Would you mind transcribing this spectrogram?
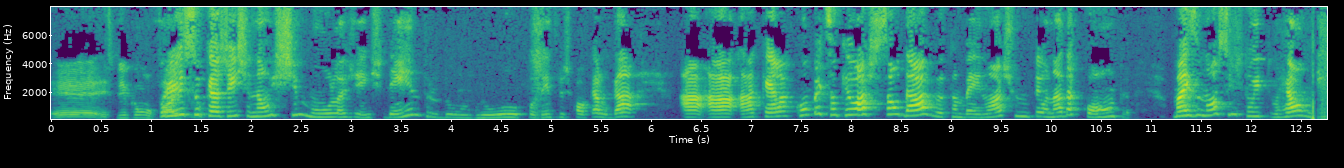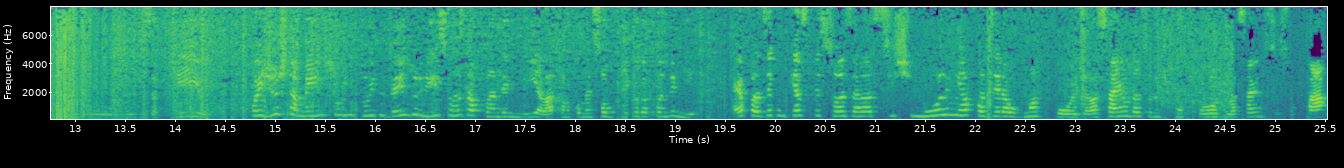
É, explica como Por isso que a gente não estimula, gente, dentro do grupo, dentro de qualquer lugar, a, a- aquela competição que eu acho saudável também. Não acho, não tenho nada contra. Mas o nosso intuito realmente no, no desafio foi justamente o intuito desde o início, antes da pandemia, lá quando começou o pico da pandemia. É fazer com que as pessoas elas se estimulem a fazer alguma coisa, elas saiam da zona de conforto, elas saiam do seu sofá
